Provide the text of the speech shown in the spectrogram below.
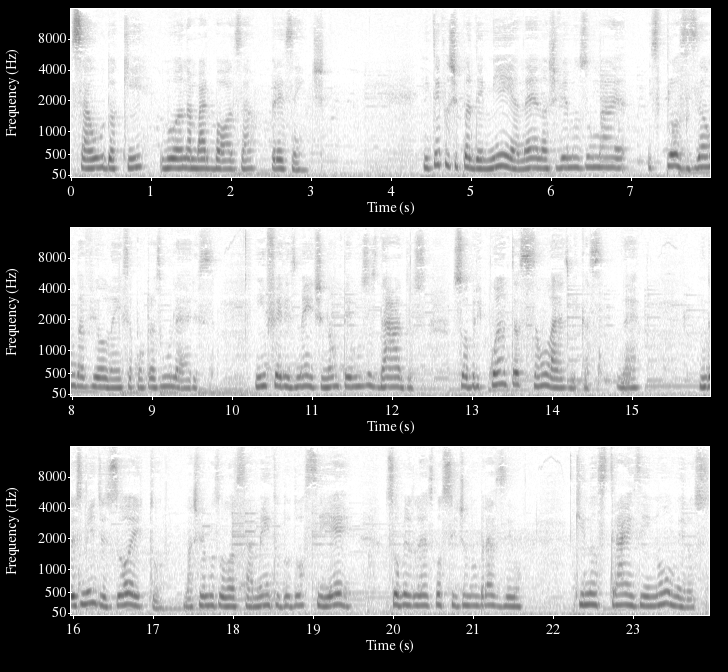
Saúdo aqui Luana Barbosa presente. Em tempos de pandemia, né, nós tivemos uma explosão da violência contra as mulheres. E, infelizmente, não temos os dados sobre quantas são lésbicas, né? Em 2018, nós tivemos o lançamento do dossiê sobre o lesbocídio no Brasil, que nos traz em números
